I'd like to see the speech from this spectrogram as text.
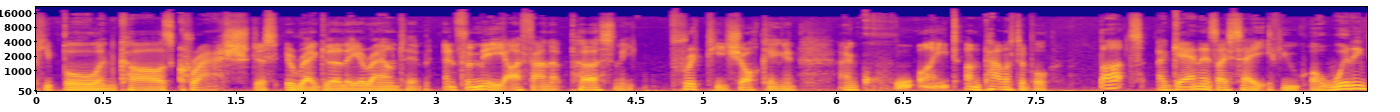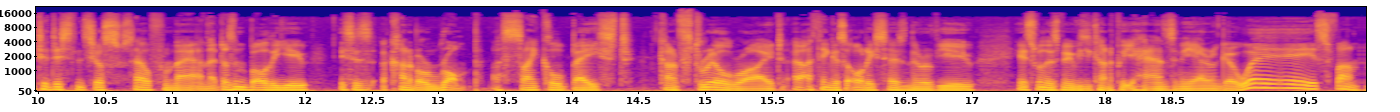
people and cars crash just irregularly around him. And for me, I found that personally pretty shocking and, and quite unpalatable. But again, as I say, if you are willing to distance yourself from that and that doesn't bother you, this is a kind of a romp, a cycle-based kind of thrill ride. I think, as Ollie says in the review, it's one of those movies you kind of put your hands in the air and go, "Way, it's fun,"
